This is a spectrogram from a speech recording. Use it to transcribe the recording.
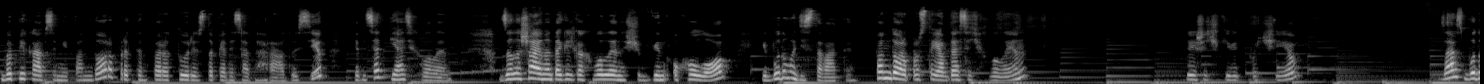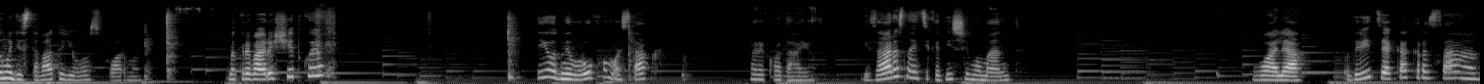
Випікався мій Пандоро при температурі 150 градусів 55 хвилин. Залишаю на декілька хвилин, щоб він охолов, і будемо діставати. Пандоро простояв 10 хвилин, трішечки відпочив. Зараз будемо діставати його з форми. Накриваю решіткою і одним рухом ось так перекладаю. І зараз найцікавіший момент. Вуаля! Подивіться, яка краса!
